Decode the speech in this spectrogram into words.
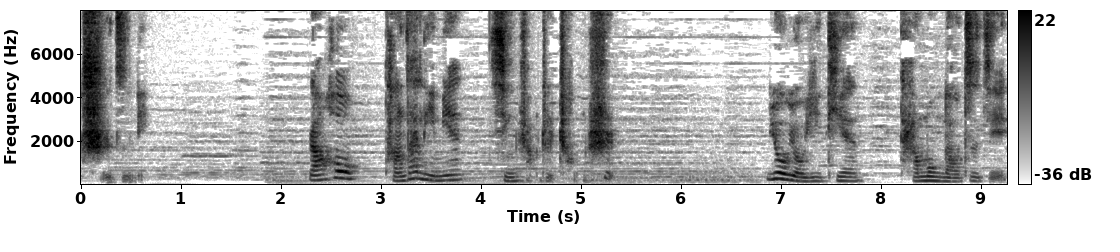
池子里，然后躺在里面欣赏着城市。又有一天，他梦到自己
